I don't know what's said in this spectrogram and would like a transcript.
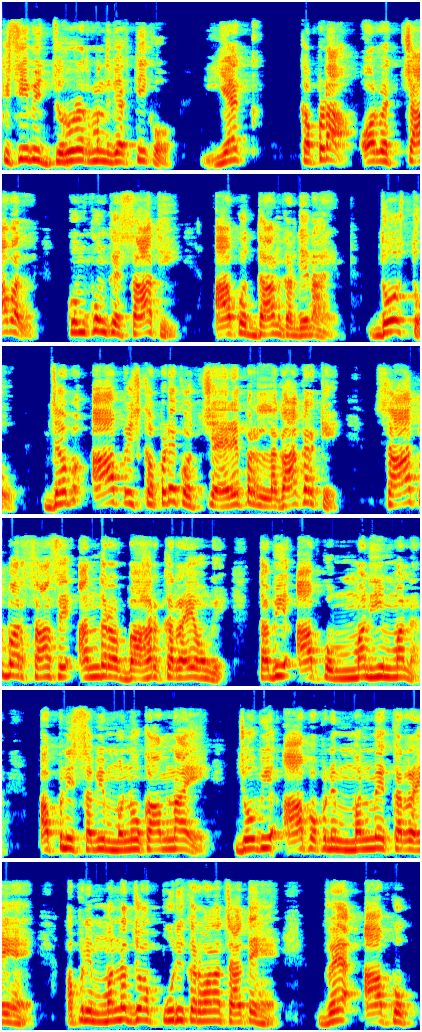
किसी भी जरूरतमंद व्यक्ति को यह कपड़ा और वह चावल कुमकुम के साथ ही आपको दान कर देना है। दोस्तों, जब आप इस कपड़े को चेहरे पर लगा करके सात बार साँसें अंदर और बाहर कर रहे होंगे, तभी आपको मन ही मन अपनी सभी मनोकामनाएँ, जो भी आप अपने मन में कर रहे हैं, अपनी मन्नत जो आप पूरी करवाना चाहते हैं, वह आपको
